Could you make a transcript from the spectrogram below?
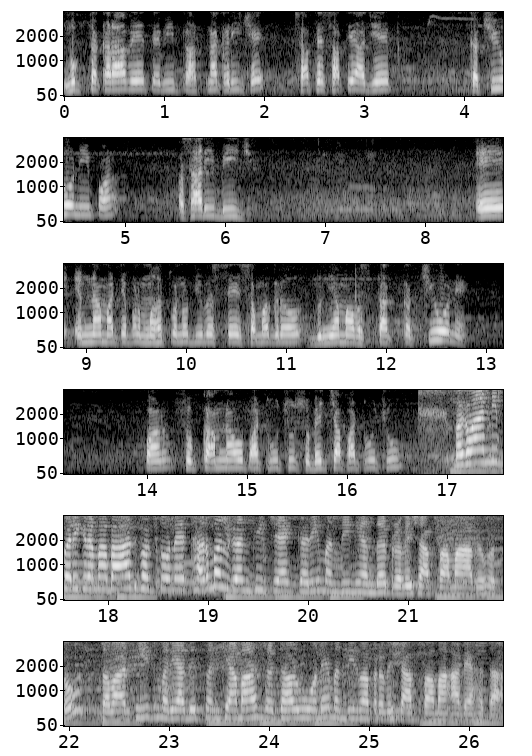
મુક્ત કરાવે તેવી પ્રાર્થના કરી છે. સાથે સાથે આજે કચ્છીઓની પણ અષાઢી બીજ એ એમના માટે પણ મહત્વનો દિવસ છે. સમગ્ર દુનિયામાં વસતા કચ્છીઓને પણ શુભકામનાઓ પાઠવું છું, શુભેચ્છા પાઠવું છું. ભગવાનની પરિક્રમા બાદ ભક્તોને થર્મલ ગનથી ચેક કરી મંદિરની અંદર પ્રવેશ આપવામાં આવ્યો હતો. સવારથી જ મર્યાદિત સંખ્યામાં શ્રદ્ધાળુઓને મંદિરમાં પ્રવેશ આપવામાં આવ્યા હતા.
